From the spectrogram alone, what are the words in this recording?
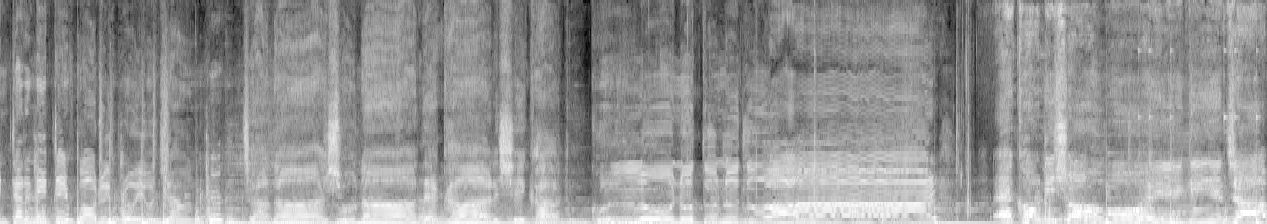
ইন্টারনেটের বড়ই প্রয়োজন। শোনা দেখার শেখার খুললো নতুন দুয়ার। এখনই সময় এগিয়ে যাবার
